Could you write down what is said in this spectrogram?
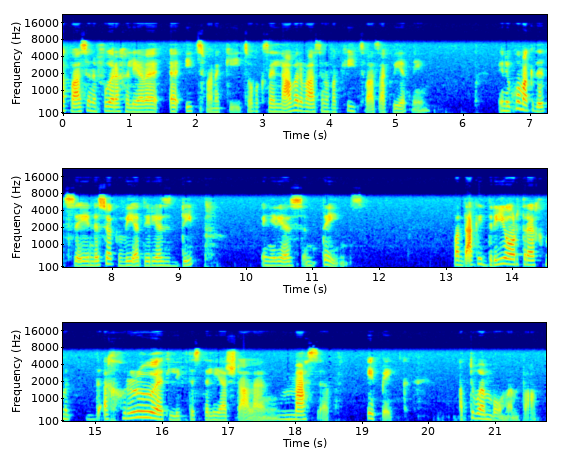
ek was in 'n vorige lewe 'n iets van 'n Keats of ek sy lover was en of ek Keats was, ek weet nie. En hoekom ek dit sê en dis ook weet hierdie is diep en hierdie is intens. Want ek het 3 jaar terug met 'n groot liefdesteleurstelling, massive, epic atoombom impak.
